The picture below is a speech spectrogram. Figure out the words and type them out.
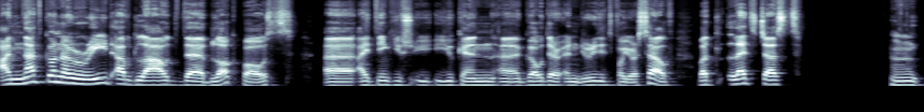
I'm not gonna read out loud the blog posts. Uh, I think you you can uh, go there and read it for yourself. But let's just mm,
